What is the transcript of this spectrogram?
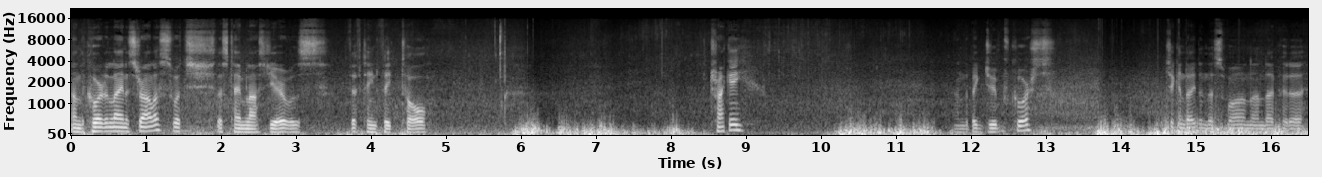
and the cordyline australis which this time last year was 15 feet tall. Trachy and the big jube of course. Chickened out in this one and I put a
